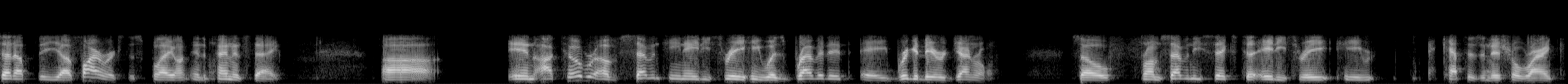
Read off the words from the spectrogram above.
set up the uh, fireworks display on Independence Day. Uh, in October of 1783, he was breveted a brigadier general. So from 76 to 83, he kept his initial rank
